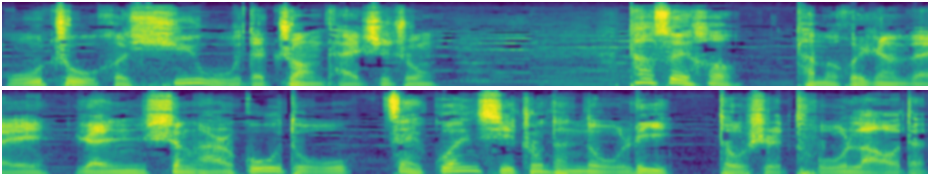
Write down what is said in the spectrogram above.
无助和虚无的状态之中。到最后，他们会认为人生而孤独，在关系中的努力都是徒劳的。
